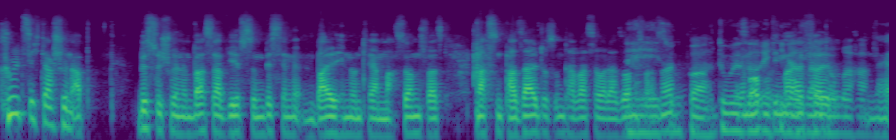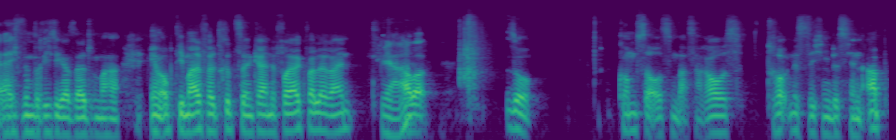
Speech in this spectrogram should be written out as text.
kühlst dich da schön ab. Bist du schön im Wasser, wirfst du ein bisschen mit dem Ball hin und her, machst sonst was, machst ein paar Saltos unter Wasser oder sonst Ey, was. Ne? super. Du bist Im ein richtiger Saltomacher. naja, ich bin ein richtiger Saltomacher. Im Optimalfall trittst du in keine Feuerqualle rein, Ja. aber so, kommst du aus dem Wasser raus, trocknest dich ein bisschen ab,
